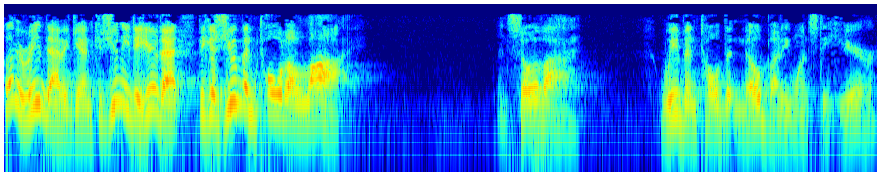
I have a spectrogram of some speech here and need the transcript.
Let me read that again because you need to hear that because you've been told a lie. And so have I. We've been told that nobody wants to hear.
